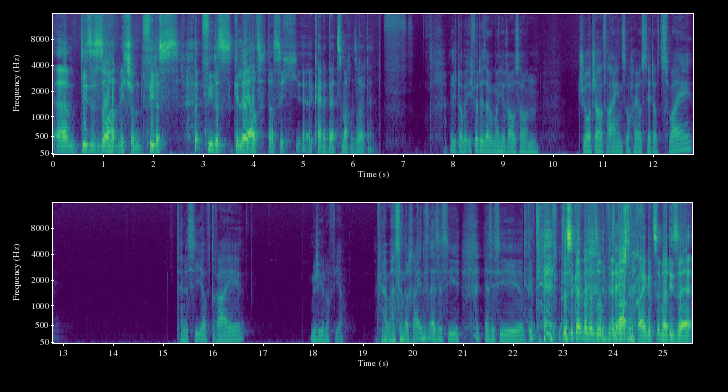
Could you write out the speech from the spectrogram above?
ähm, diese Saison hat mich schon vieles, vieles gelehrt, dass ich äh, keine Bets machen sollte. Ich glaube, ich würde jetzt einfach mal hier raushauen. Georgia auf 1, Ohio State auf 2, Tennessee auf 3, Michigan auf 4. Wir haben also noch reines SEC, SEC Big Ten. Das könnte man dann so, im Basketball gibt es immer diese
